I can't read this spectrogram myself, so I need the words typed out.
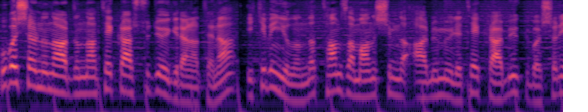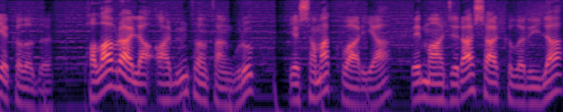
Bu başarının ardından tekrar stüdyoya giren Athena, 2000 yılında tam zamanı şimdi albümüyle tekrar büyük bir başarı yakaladı. Palavra ile albümü tanıtan grup, Yaşamak Var Ya ve Macera şarkılarıyla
